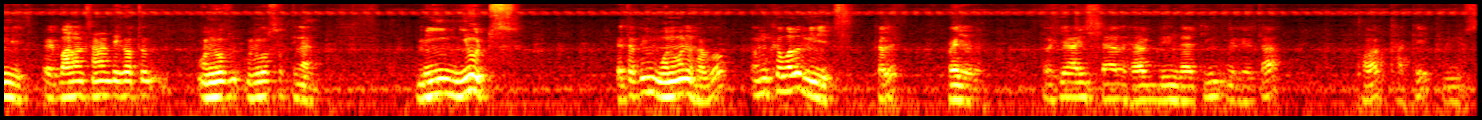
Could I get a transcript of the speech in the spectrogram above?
মিনিট। বানান ছানার দিকে অত অনুভব অনুভব শক্তি নাই। মিনিউটস এটা তুমি মনে মনে ভাবো, মুখে বলো মিনিটস, তাহলে হয়ে যাবে। Okay I shall have been writing a letter for thirty minutes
